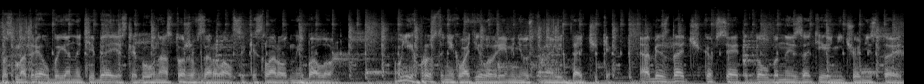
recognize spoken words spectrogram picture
Посмотрел бы я на тебя, если бы у нас тоже взорвался кислородный баллон. У них просто не хватило времени установить датчики. А без датчиков вся эта долбанная затея ничего не стоит.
